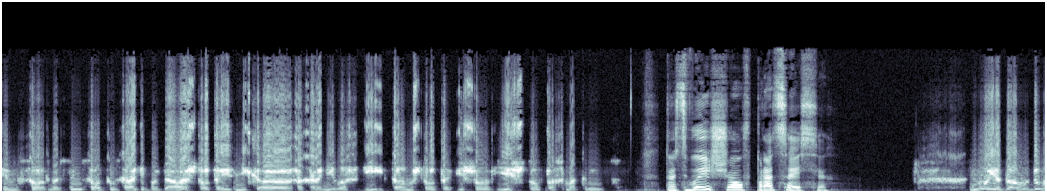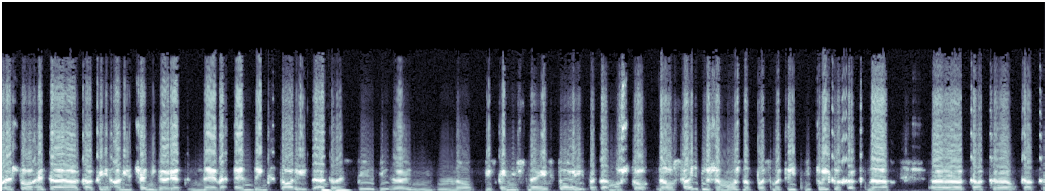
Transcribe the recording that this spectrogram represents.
700, 800 усадьбы, да, что-то из них э, сохранилось, и там что-то еще есть что посмотреть. То есть вы еще в процессе? Ну, я дум, думаю, что это, как англичане говорят, never ending story, да, mm-hmm. то есть ну, бесконечная история, потому что на усадьбе же можно посмотреть не только как на, э, как, э, как,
